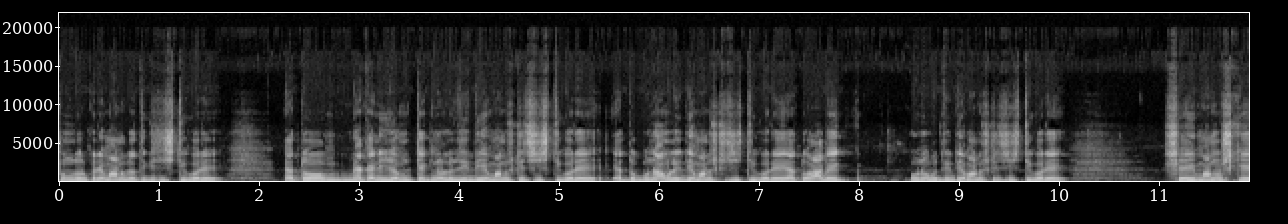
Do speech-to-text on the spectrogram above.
সুন্দর করে মানবজাতিকে সৃষ্টি করে, এত মেকানিজম টেকনোলজি দিয়ে মানুষকে সৃষ্টি করে, এত গুণাবলী দিয়ে মানুষকে সৃষ্টি করে, এত আবেগ, অনুভূতি দিয়ে মানুষকে সৃষ্টি করে, সেই মানুষকে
